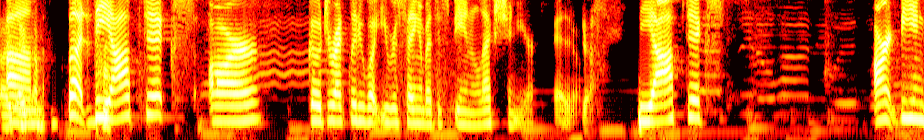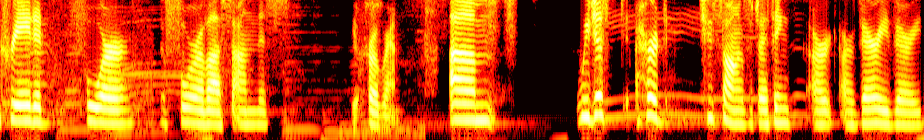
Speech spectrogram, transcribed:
I- I- um, but the optics are go directly to what you were saying about this being an election year, Pedro. yes the optics aren't being created for the four of us on this yes program. Um, we just heard two songs, which I think are are very very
